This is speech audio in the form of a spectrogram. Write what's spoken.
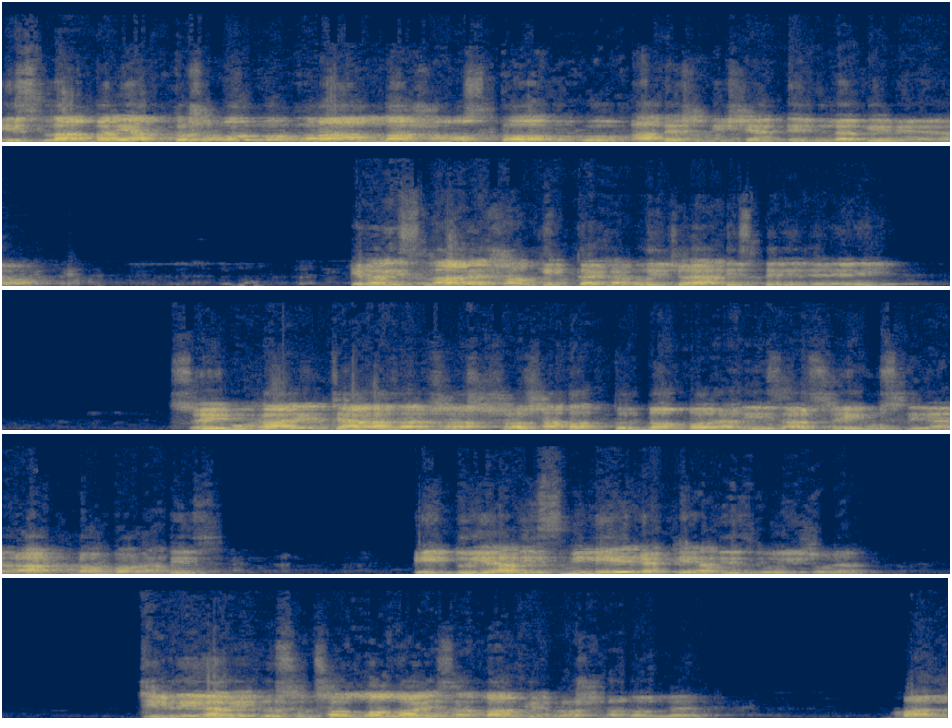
ইসলাম মানে আত্মসমর্পণ করা, আল্লাহ সমস্ত হুকুম, আদেশ, নিষেধ এগুলাকে মেনে নেওয়া। এবার ইসলামের সংক্ষিপ্ত একটা পরিচয়, হাদিস থেকে জেনে নিই। সহি বুখারীর চার হাজার সাতশো সাতাত্তর নম্বর হাদিস আর সহি মুসলিমের আট নম্বর হাদিস এই দুই হাদিস মিলিয়ে একটি হাদিস বলি শোনেন জিবরিল আমিন রাসূল সাল্লাল্লাহু আলাইহি সাল্লামকে প্রশ্ন করলেন মাল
